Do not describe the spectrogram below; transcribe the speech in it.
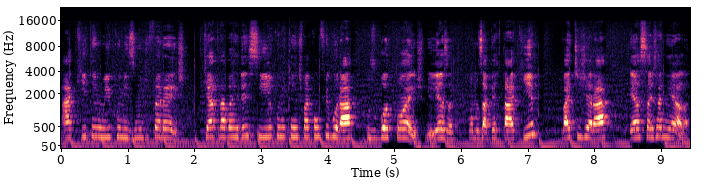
aqui tem um íconezinho diferente, que é através desse ícone que a gente vai configurar os botões, beleza? Vamos apertar aqui, vai te gerar essa janela.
